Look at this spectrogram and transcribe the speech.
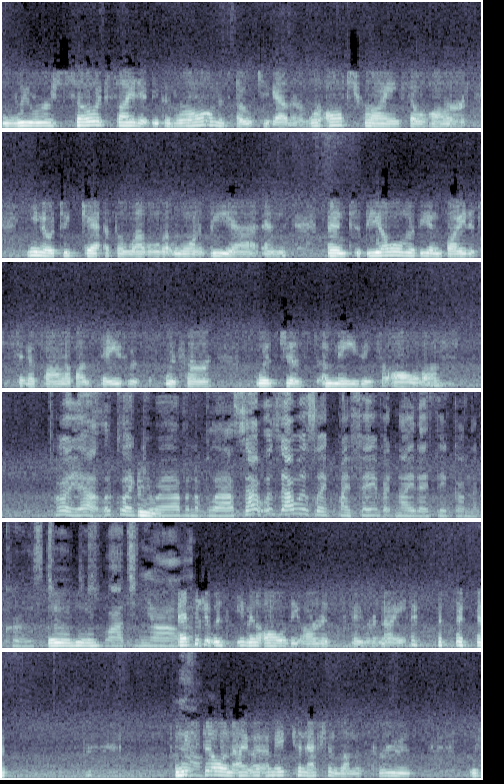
we were so excited because we're all on this boat together. We're all trying so hard, you know, to get at the level that we want to be at, and and to be able to be invited to sing a song up on stage with with her was just amazing for all of us. Oh yeah, it looked like you Mm. were having a blast. That was that was like my favorite night I think on the cruise too. Mhm. Just watching y'all. I think it was even all of the artists' favorite night. We still, and I, I made connections on this cruise with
